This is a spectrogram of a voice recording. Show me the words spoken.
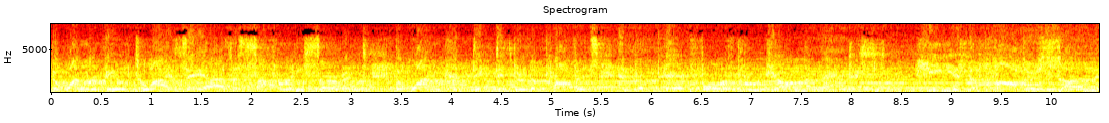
the one revealed to Isaiah as a suffering servant, the one predicted through the prophets and prepared for through John the Baptist. He is the Father's Son,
